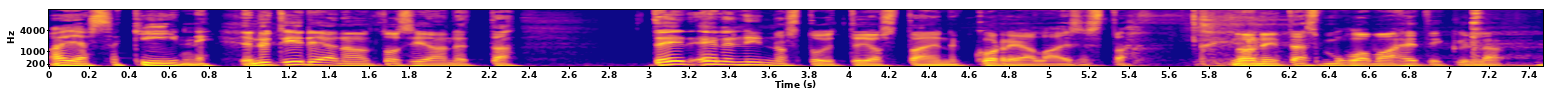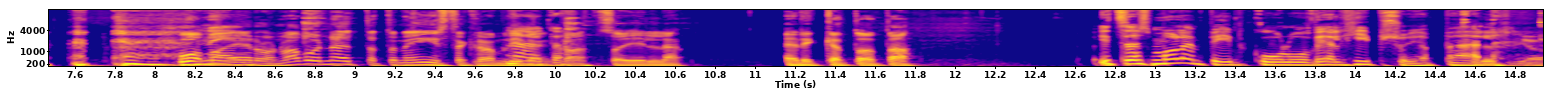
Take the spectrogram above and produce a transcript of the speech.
ajassa kiinni. Ja nyt ideana on tosiaan, että te eilen innostuitte jostain korealaisesta. No niin, tässä huomaa heti kyllä. Huomaa Niin. eron. Mä voin näyttää tuonne Instagram-liven katsojille. Eli tota, Itse asiassa molempiin kuuluu vielä hipsuja päälle. Joo.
